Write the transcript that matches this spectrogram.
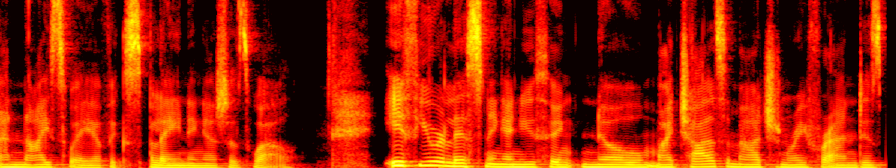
a nice way of explaining it as well. If you're listening and you think, no, my child's imaginary friend is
